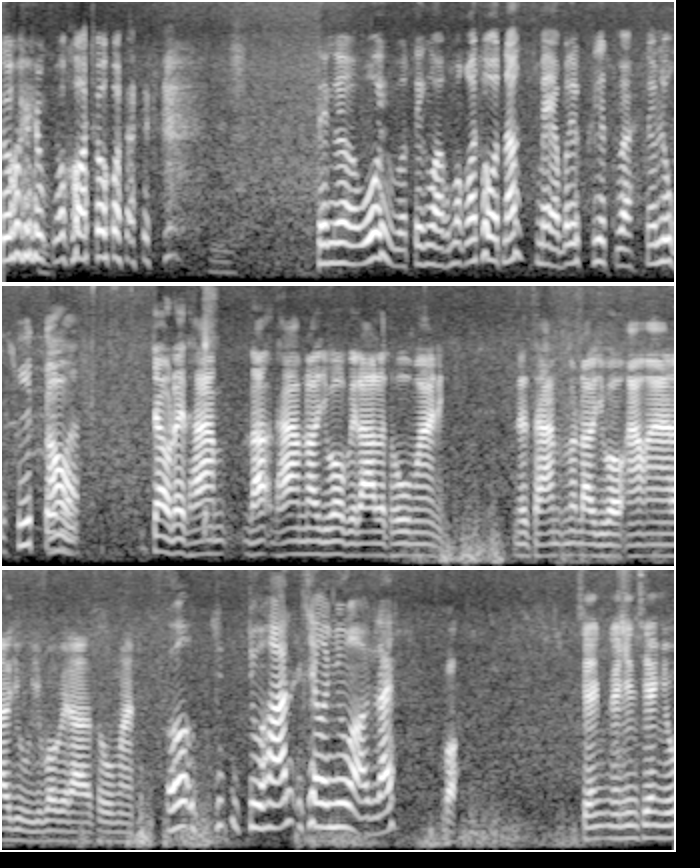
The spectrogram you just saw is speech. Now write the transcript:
ด้วยมาขอโทษเต็งเออโอ้ยว่าเต็งว่ามาขอโทษนะแม่ไม่ได้คิดว่าในลูกคิดเต็งเอ้าว่าเจ้าได้ถามละถามเราอยู่บ่เวลาเราโทรมานี่ได้ถามเราอยู่บ่เอาอาเราอยู่อยู่บ่เวลาเราโทรมา เออจูจูฮันเชียงอันยัวอยู่ไหนเสียงได้ยินเสียงอยู่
